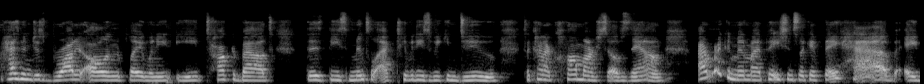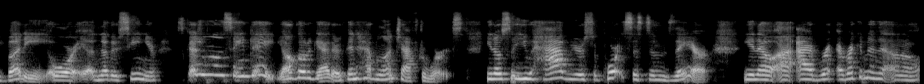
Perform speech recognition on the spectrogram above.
Huysman just brought it all into play when he, he talked about the, these mental activities we can do to kind of calm ourselves down. I recommend my patients, like if they have a buddy or another senior, schedule on the same day. Y'all go together, then have lunch afterwards. You know, so you have your support systems there. You know, I, I, re- I recommend that on a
